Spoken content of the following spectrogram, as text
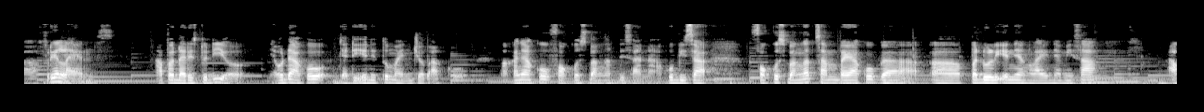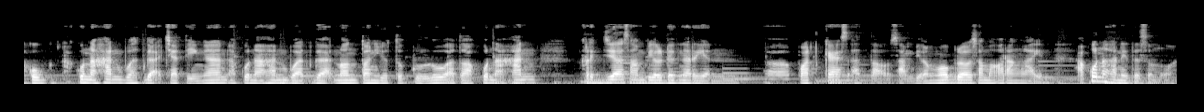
uh, freelance atau dari studio ya udah aku jadiin itu main job aku. Makanya aku fokus banget di sana. Aku bisa fokus banget sampai aku gak uh, peduliin yang lainnya. Misal aku aku nahan buat gak chattingan aku nahan buat gak nonton YouTube dulu atau aku nahan kerja sambil dengerin uh, podcast atau sambil ngobrol sama orang lain. Aku nahan itu semua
